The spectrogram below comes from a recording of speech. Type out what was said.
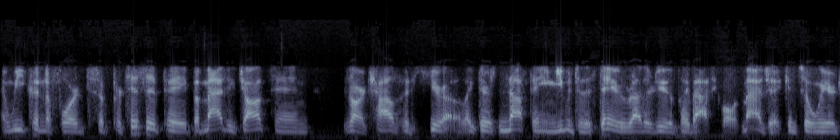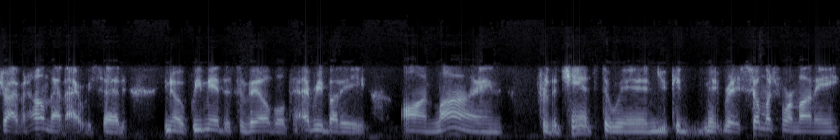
and we couldn't afford to participate. But Magic Johnson is our childhood hero. Like, there's nothing, even to this day, we'd rather do than play basketball with Magic. And so when we were driving home that night, we said, you know, if we made this available to everybody online for the chance to win, you could raise so much more money,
